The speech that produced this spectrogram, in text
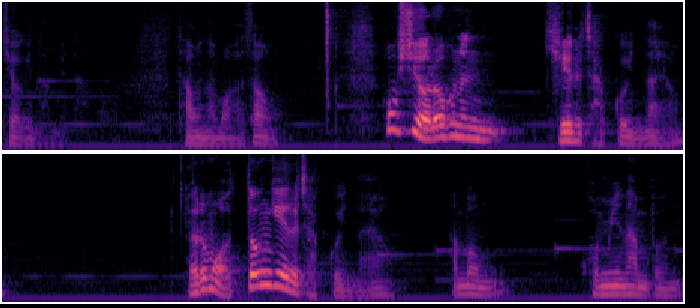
기억이 납니다. 다음 넘어가서 혹시 여러분은 기회를 잡고 있나요? 여러분 어떤 기회를 잡고 있나요? 한번 고민 한번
